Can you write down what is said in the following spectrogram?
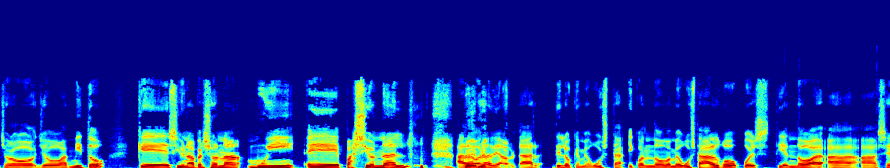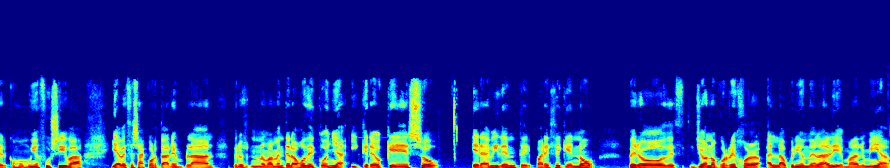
yo, yo admito que soy una persona muy eh, pasional a la hora de hablar de lo que me gusta. Y cuando me gusta algo, pues tiendo a, a- a ser como muy efusiva y a veces a cortar en plan, pero normalmente lo hago de coña. Y creo que eso era evidente. Parece que no. Pero de- yo no corrijo la opinión de nadie, madre mía.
